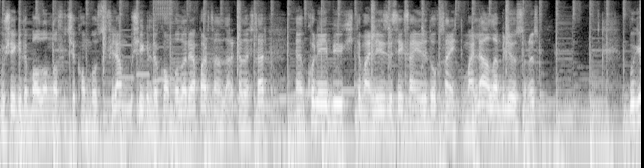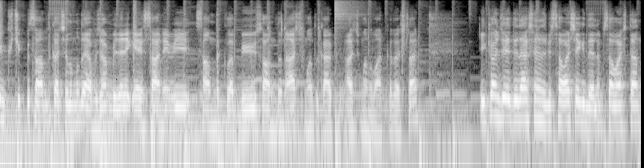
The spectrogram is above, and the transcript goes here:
bu şekilde balonla fıçı kombosu falan bu şekilde komboları yaparsanız arkadaşlar yani kuleyi büyük ihtimalle %80 %90 ihtimalle alabiliyorsunuz. Bugün küçük bir sandık açılımı da yapacağım. Bilerek efsanevi sandıkla büyü sandığını açmadık açmadım arkadaşlar. İlk önce dilerseniz bir savaşa gidelim. Savaştan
